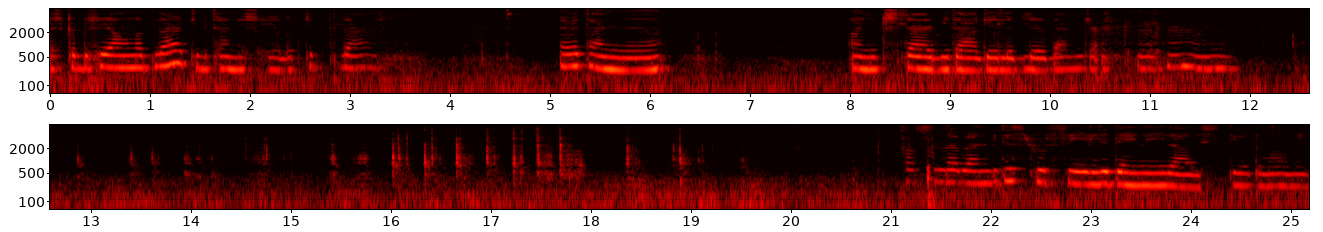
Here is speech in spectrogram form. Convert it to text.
Başka bir şey almadılar ki bir tane şey alıp gittiler. Evet anne. Aynı kişiler bir daha gelebilir bence. Aslında ben bir de şu sihirli değneği daha istiyordum almayı.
